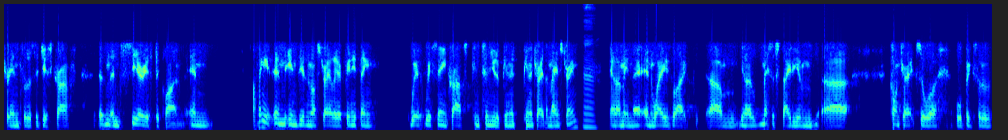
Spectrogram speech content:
trends sort of suggest craft isn't in serious decline. And I think in NZ and Australia, if anything, we're, we're seeing crafts continue to penetrate the mainstream. Mm. And I mean that in ways like, um, you know, massive stadium uh, contracts or, or big sort of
